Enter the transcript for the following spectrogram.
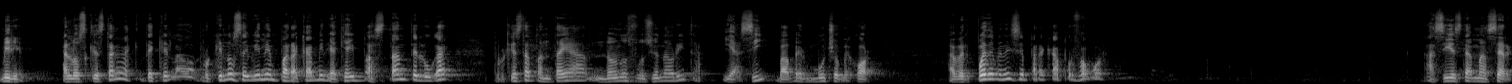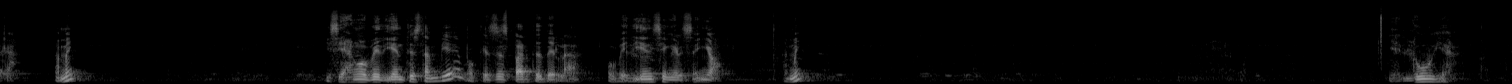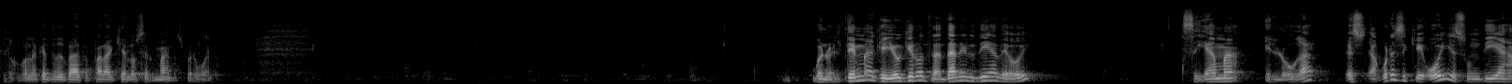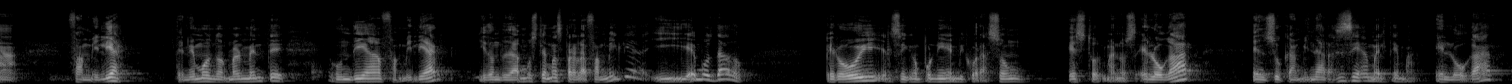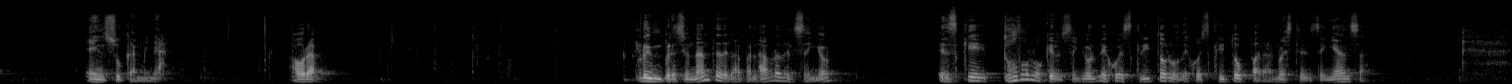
Mire, a los que están de aquel lado, ¿por qué no se vienen para acá? Mire, aquí hay bastante lugar porque esta pantalla no nos funciona ahorita y así va a ver mucho mejor. A ver, ¿puede venirse para acá, por favor? Así está más cerca. Amén. Y sean obedientes también, porque esa es parte de la obediencia en el Señor. Amén. Aleluya. La que nos va a tapar aquí a los hermanos, pero bueno. Bueno, el tema que yo quiero tratar el día de hoy se llama el hogar. Es, acuérdense que hoy es un día familiar. Tenemos normalmente un día familiar y donde damos temas para la familia y hemos dado. Pero hoy el Señor ponía en mi corazón esto, hermanos, el hogar en su caminar. Así se llama el tema, el hogar en su caminar. Ahora, lo impresionante de la palabra del Señor es que todo lo que el Señor dejó escrito, lo dejó escrito para nuestra enseñanza.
